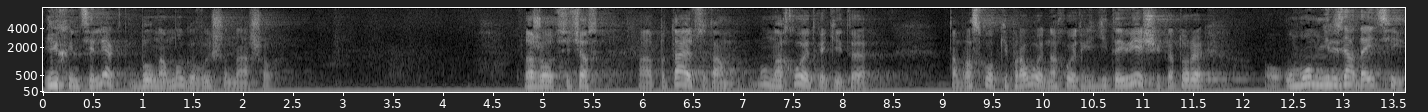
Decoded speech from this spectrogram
их интеллект был намного выше нашего. Даже вот сейчас а, пытаются там, ну, находят какие-то, там раскопки проводят, находят какие-то вещи, которые умом нельзя дойти.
